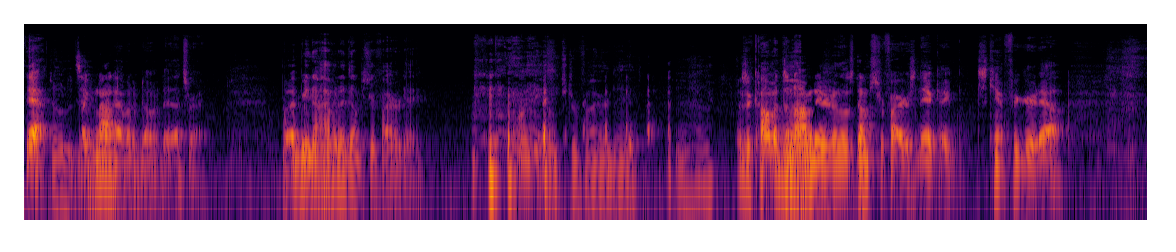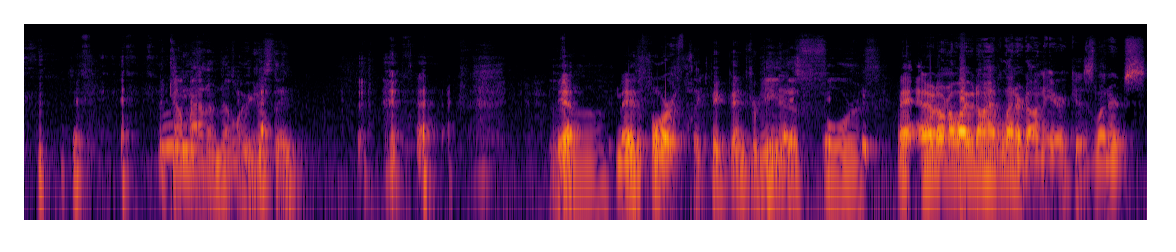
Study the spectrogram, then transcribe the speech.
Yeah, Donut it's day. like not having a donut day. That's right. Or But me not having a dumpster fire day. One of these. dumpster fire day. Yeah. there's a common denominator in those dumpster fires, Nick. I just can't figure it out. They come out of nowhere. Weirdest don't they? thing. Yep. Oh. May the fourth. It's like Pigpen from May the Peanuts. fourth. And I don't know why we don't have Leonard on here because Leonard's,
